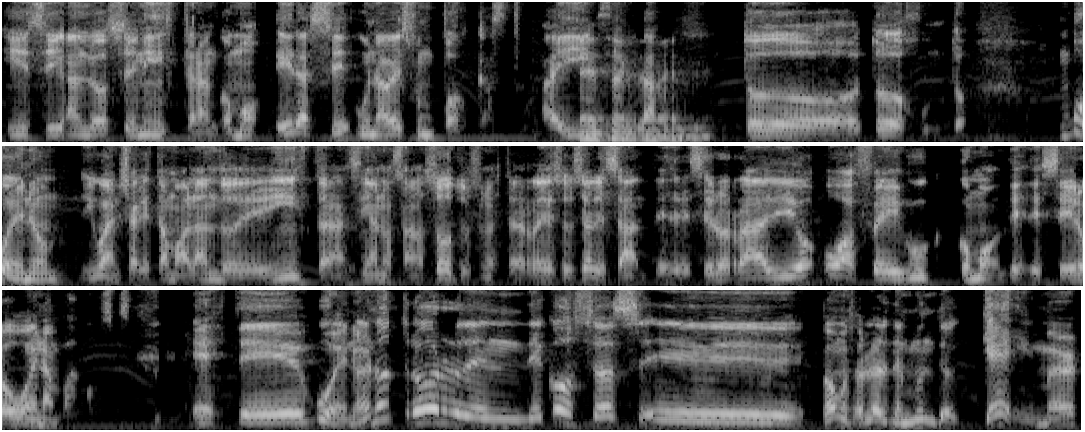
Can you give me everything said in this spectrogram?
Y síganlos en Instagram, como Érase una vez un podcast. Ahí Exactamente. todo, todo junto. Bueno, igual ya que estamos hablando de Instagram, síganos a nosotros en nuestras redes sociales, a Desde Cero Radio o a Facebook como Desde Cero o en ambas cosas. Este, bueno, en otro orden de cosas, eh, vamos a hablar del mundo gamer.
